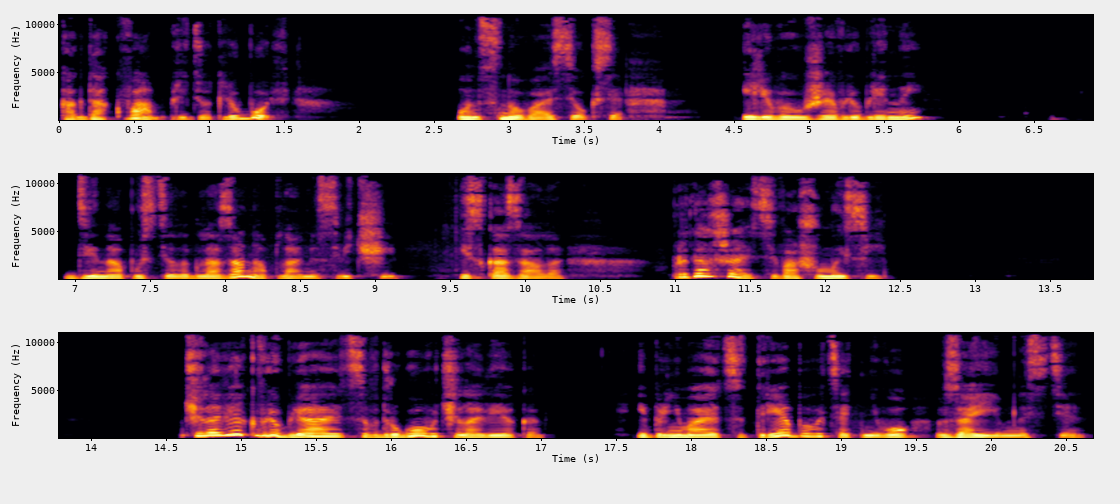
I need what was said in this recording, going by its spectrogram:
Когда к вам придет любовь? Он снова осекся. «Или вы уже влюблены?» Дина опустила глаза на пламя свечи и сказала, «Продолжайте вашу мысль». Человек влюбляется в другого человека и принимается требовать от него взаимности.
